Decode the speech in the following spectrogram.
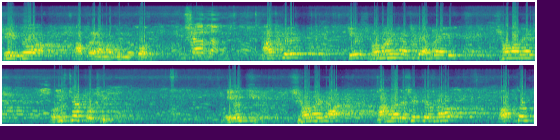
সেই দোয়া আপনারা আমার জন্য করেন। আজকে যে সময়ে আজকে আমরা এই সমাবেশ অনুষ্ঠান করছি এই সময়টা বাংলাদেশের জন্য অত্যন্ত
